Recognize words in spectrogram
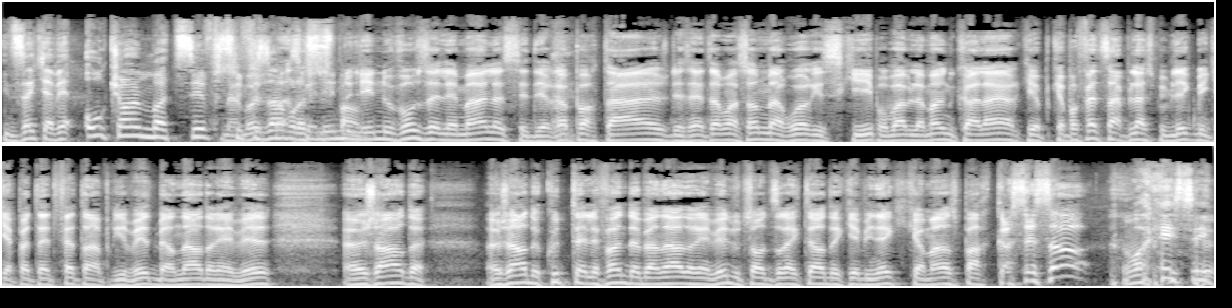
il disait qu'il n'y avait aucun motif suffisant pour le les, suspendre. les nouveaux éléments, là, c'est des reportages, des interventions de Marois Risky, probablement une colère qui a, qui a pas fait sa place publique, mais qui a peut-être fait en privé de Bernard Drinville. Un genre de un genre de coup de téléphone de Bernard Drinville ou de son directeur de cabinet qui commence par Casser ça! Ouais, c'est.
